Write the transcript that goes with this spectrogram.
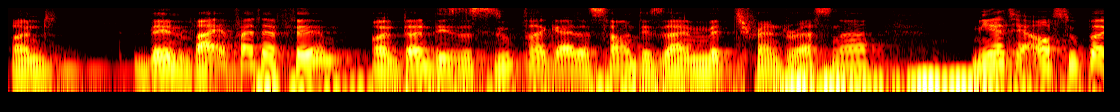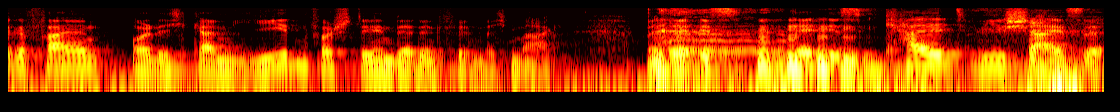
Und den Vibe hat der Film und dann dieses super geile Sounddesign mit Trent Reznor. Mir hat er auch super gefallen und ich kann jeden verstehen, der den Film nicht mag. Weil der ist, der ist kalt wie Scheiße.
